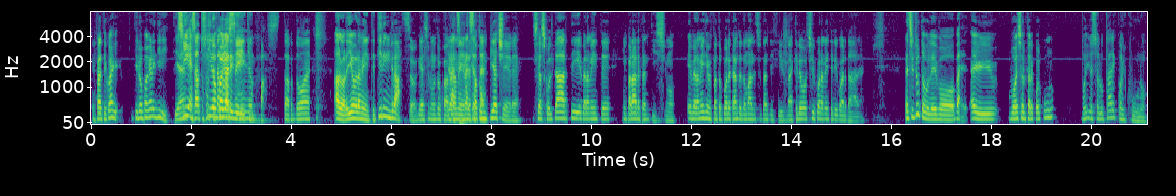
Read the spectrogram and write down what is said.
infatti qua ti devo pagare i diritti, eh. Sì, esatto, sto Ti devo pagare i diritti, bastardo, eh. Allora, io veramente ti ringrazio di essere venuto qua, Grazie, veramente, grazie è stato un piacere. Sia ascoltarti veramente imparare tantissimo. E veramente mi hai fatto porre tante domande su tanti film, eh, che devo sicuramente riguardare. Innanzitutto volevo... Beh, eh, vuoi salutare qualcuno? Voglio salutare qualcuno.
